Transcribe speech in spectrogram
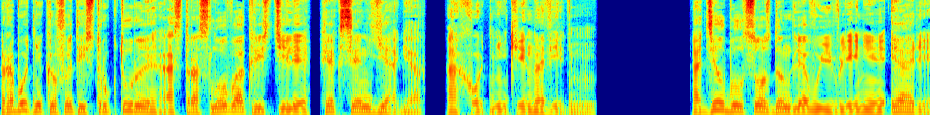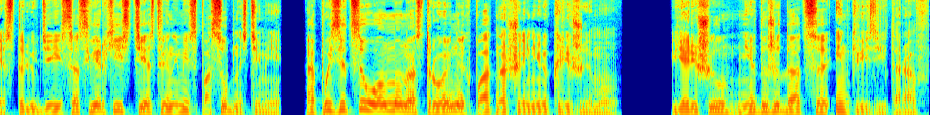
Работников этой структуры острослово окрестили «Хексеньягер» – охотники на ведьм. Отдел был создан для выявления и ареста людей со сверхъестественными способностями, оппозиционно настроенных по отношению к режиму я решил не дожидаться инквизиторов.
